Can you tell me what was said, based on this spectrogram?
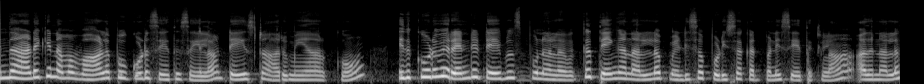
இந்த அடைக்கு நம்ம வாழைப்பூ கூட சேர்த்து செய்யலாம். டேஸ்ட்டு அருமையாக இருக்கும். இது கூடவே ரெண்டு டேபிள் ஸ்பூன் அளவுக்கு தேங்காய் நல்லா மெடிசாக பொடிசாக கட் பண்ணி சேர்த்துக்கலாம். அது நல்லா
